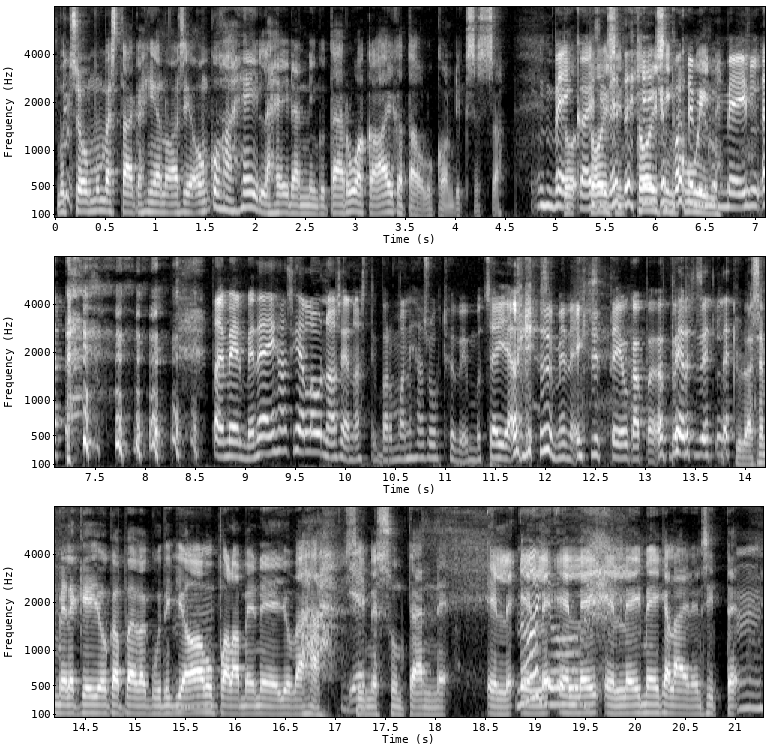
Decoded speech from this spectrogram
Mutta se on mun mielestä aika hieno asia. Onkohan heillä heidän niinku, tämä ruoka-aikataulu kondiksessa? Veikkaisin, to, toisin, että toisin kuin... kuin meillä. tai meillä menee ihan siellä lounaaseen asti varmaan ihan suht hyvin, mutta sen jälkeen se menee sitten joka päivä persille. Kyllä se melkein joka päivä kuitenkin mm. aamupala menee jo vähän Jep. sinne sun tänne elle, no elle, ellei, ellei meikäläinen sitten mm,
